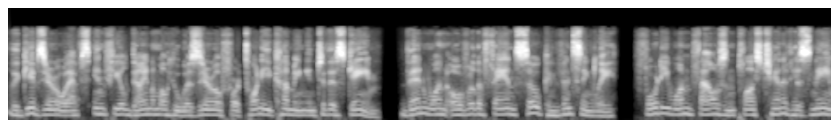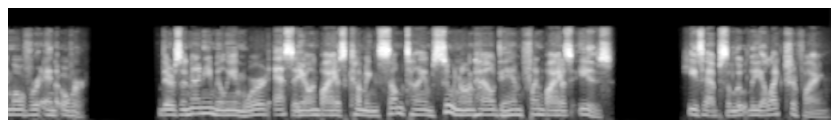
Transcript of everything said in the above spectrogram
the Give Zero F's infield dynamo who was 0 for 20 coming into this game, then won over the fans so convincingly, 41,000 plus chanted his name over and over. There's a 90 million word essay on Baez coming sometime soon on how damn fun Baez is. He's absolutely electrifying.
